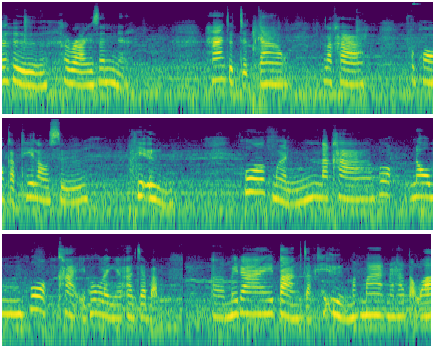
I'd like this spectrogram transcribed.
ก็คือ Horizon เนี่ย5.79 ราคาพอๆกับที่เราซื้อที่อื่น พวกเหมือนราคาพวกนมพวกไข่พวกอะไรเงี้ยอาจจะแบบไม่ได้ต่างจากที่อื่นมาก ๆนะคะ แต่ว่า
